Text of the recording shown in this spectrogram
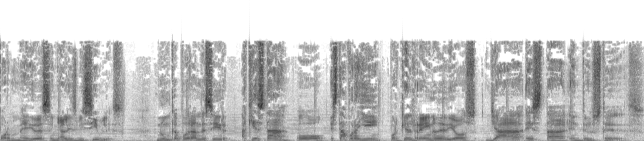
por medio de señales visibles nunca podrán decir, aquí está o está por allí, porque el reino de Dios ya está entre ustedes.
